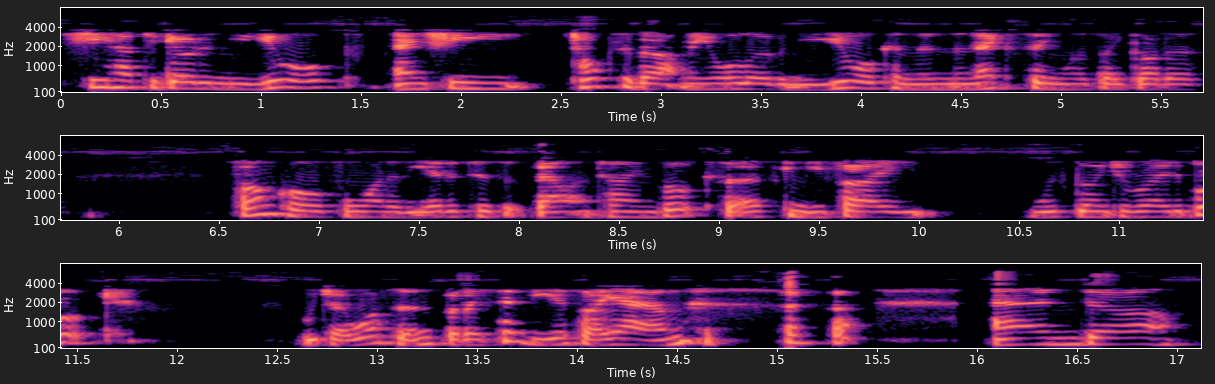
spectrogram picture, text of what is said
she had to go to New York, and she talked about me all over New York, and then the next thing was I got a phone call from one of the editors at Ballantine Books asking if I was going to write a book, which I wasn't, but I said, yes, I am. and uh,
